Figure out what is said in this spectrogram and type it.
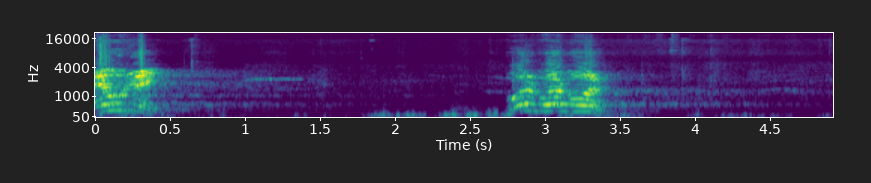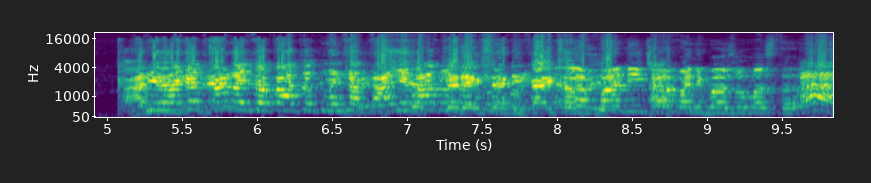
ए उठले बोल बोल बोल आणि लगेच काढायचं पाचच मिनिटात शेतकऱ्यासाठी काय त्याला चालू आहे? पाणी चहा पाणी बाजू मस्त. हा.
